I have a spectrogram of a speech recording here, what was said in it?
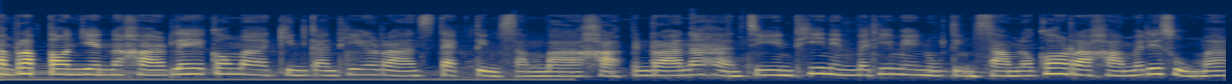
สำหรับตอนเย็นนะคะ เล่ก็มากินกันที่ร้านสแต็กติ่มซำบาร์ค่ะ เป็นร้านอาหารจีนที่เน้นไปที่เมนูติ่มซำแล้วก็ราคาไม่ได้สูงมาก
